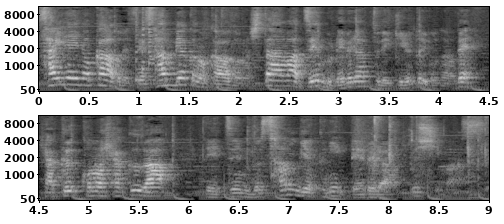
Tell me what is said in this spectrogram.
最大のカードですね。300のカードの下は全部レベルアップできるということなので100この100が、えー、全部300にレベルアップします。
